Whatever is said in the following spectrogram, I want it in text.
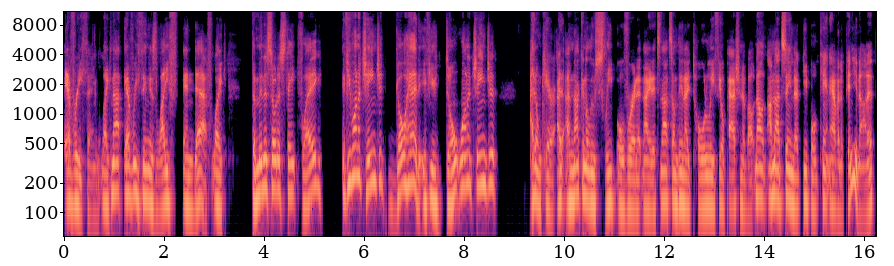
everything. Like, not everything is life and death. Like, the Minnesota state flag, if you want to change it, go ahead. If you don't want to change it, I don't care. I, am not going to lose sleep over it at night. It's not something I totally feel passionate about. Now, I'm not saying that people can't have an opinion on it,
